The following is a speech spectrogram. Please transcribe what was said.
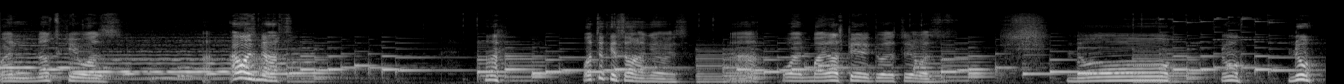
Well, Natsuki was. Uh, I was not. Huh. What took you so long, anyways? Uh, well, my last period was was. No, no, no,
